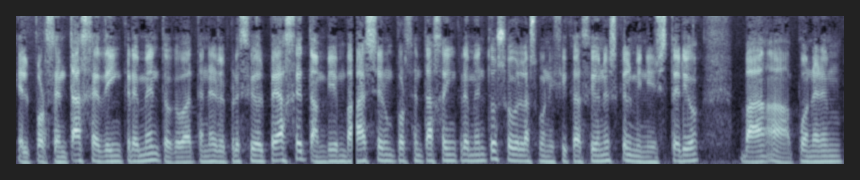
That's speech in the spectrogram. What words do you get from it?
el porcentaje de incremento que va a tener el precio del peaje también va a ser un porcentaje de incremento sobre las bonificaciones que el Ministerio va a poner en,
